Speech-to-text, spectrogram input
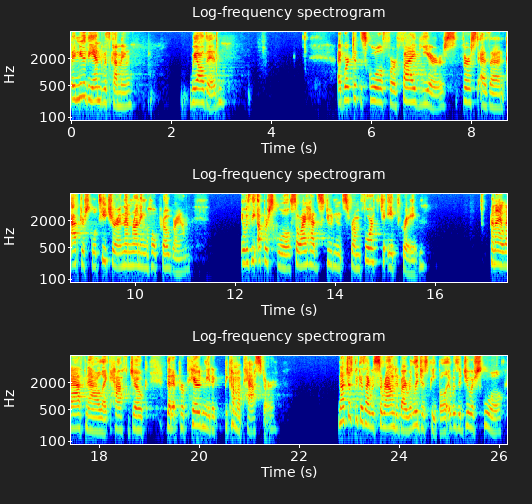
They knew the end was coming. We all did. I'd worked at the school for five years, first as an after school teacher and then running the whole program. It was the upper school, so I had students from fourth to eighth grade. And I laugh now, like half joke, that it prepared me to become a pastor. Not just because I was surrounded by religious people, it was a Jewish school.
